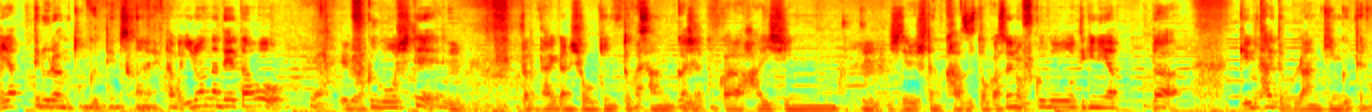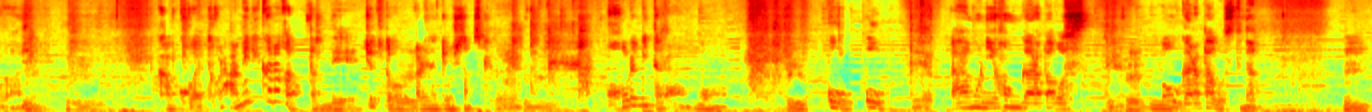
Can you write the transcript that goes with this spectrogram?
流行ってるランキングっていうんですかね。多分いろんなデータを複合して、うん多分大会の賞金とか参加者とか配信してる人の数とかそういうのを複合的にやったゲームタイトルのランキングっていうのが各国がやってこれアメリカなかったんでちょっとあれな気もしたんですけど、これ見たらもう「おうおう」って「ああもう日本ガラパゴス」って「うん。おうガラパゴス」ってなってうん。で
